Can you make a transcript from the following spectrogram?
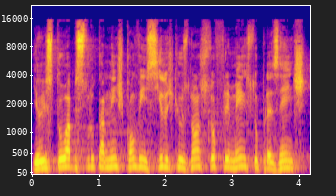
E eu estou absolutamente convencido de que os nossos sofrimentos do presente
